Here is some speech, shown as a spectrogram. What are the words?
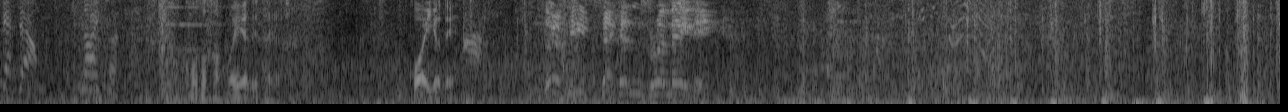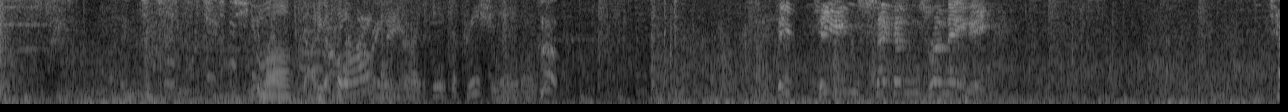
Get down. Sniper. そこを出さん方がええやで平ちゃん怖いよね30 seconds remaining. 引きますありがとう15 seconds remaining. 10,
